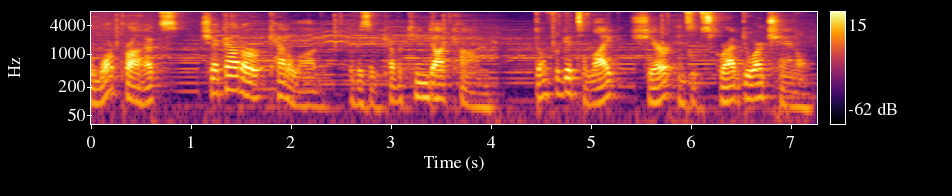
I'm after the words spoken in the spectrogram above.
For more products, check out our catalog or visit coverking.com. Don't forget to like, share, and subscribe to our channel.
